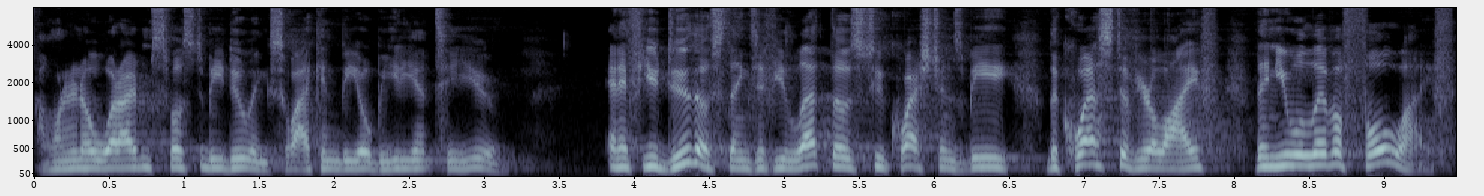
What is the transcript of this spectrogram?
I want to know what I'm supposed to be doing so I can be obedient to you. And if you do those things, if you let those two questions be the quest of your life, then you will live a full life.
